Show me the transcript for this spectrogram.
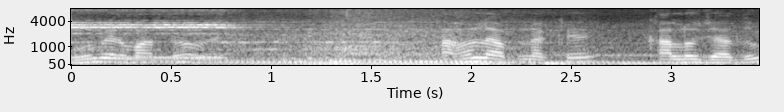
ঘুমের মাধ্যমে, তাহলে আপনাকে কালো জাদু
